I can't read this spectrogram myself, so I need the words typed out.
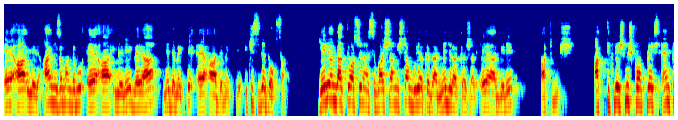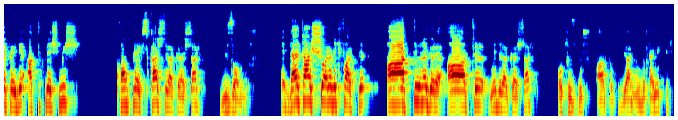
EA ileri. Aynı zamanda bu EA ileri veya ne demekti? EA demekti. İkisi de 90. Geri yönde aktivasyon enerjisi başlangıçtan buraya kadar nedir arkadaşlar? EA geri 60. Aktifleşmiş kompleks en tepeydi. Aktifleşmiş kompleks kaçtır arkadaşlar? 110'dur. E, delta şu aradaki farktı. A arttığına göre A artı nedir arkadaşlar? 30'dur. Artı 30 yani endotermiktir.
